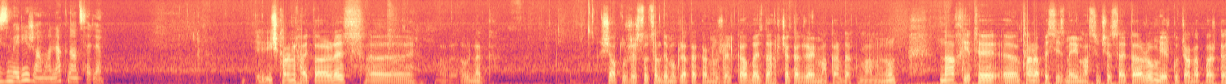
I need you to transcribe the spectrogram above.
իզմերի ժամանակն անցել է։ Ինչքան էլ հայտարարես, օրինակ շատ ուժեր սոցիալ-դեմոկրատական ուժեր կա, բայց դա հրճակագրային մակարդակում է մնում նախ եթե ընդհանրապես իզմերի մասին չես հայտարարում, երկու ճանապարհ կա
